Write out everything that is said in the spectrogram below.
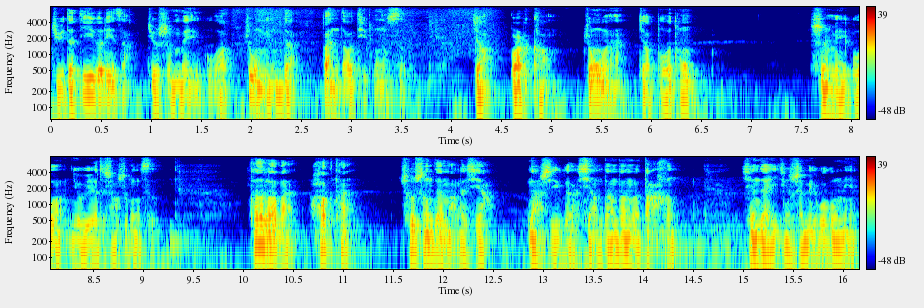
举的第一个例子啊，就是美国著名的半导体公司，叫 Broadcom，中文叫博通，是美国纽约的上市公司。他的老板 Hoktan 出生在马来西亚，那是一个响当当的大亨，现在已经是美国公民。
